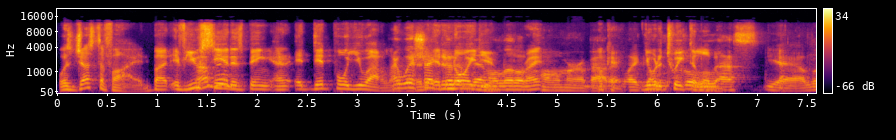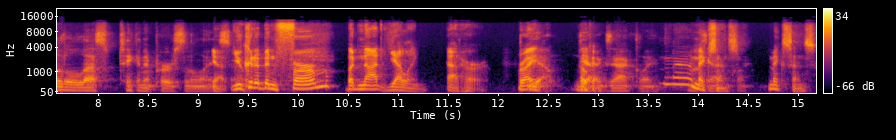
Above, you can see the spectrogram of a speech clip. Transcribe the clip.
was justified. But if you see it as being, and it did pull you out a I little wish bit. I It, have annoyed been you a little right? calmer about Okay. it. Like You would've tweaked a little bit. less, yeah, a little less taking it personally. Yeah, so. you could have been firm, but not yelling at her, right? Yeah, yeah, exactly. Nah, makes sense. Makes sense.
